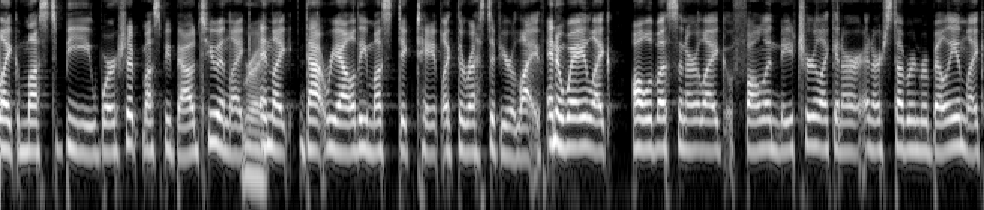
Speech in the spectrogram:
like must be worshiped must be bowed to and like Right. and like that reality must dictate like the rest of your life. In a way like all of us in our like fallen nature like in our in our stubborn rebellion like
